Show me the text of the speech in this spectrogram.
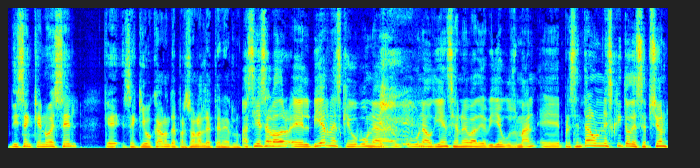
dicen que no es él, que se equivocaron de persona al detenerlo. Así es, Salvador. El viernes que hubo una, una audiencia nueva de Ovidio Guzmán, eh, presentaron un escrito de excepción.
